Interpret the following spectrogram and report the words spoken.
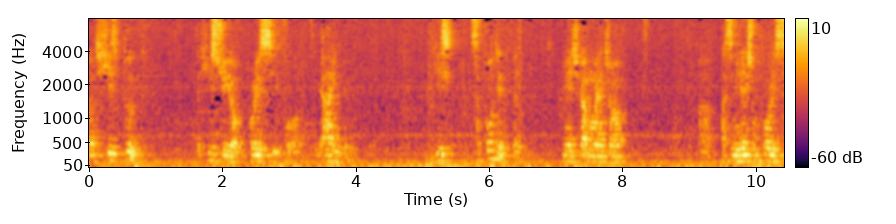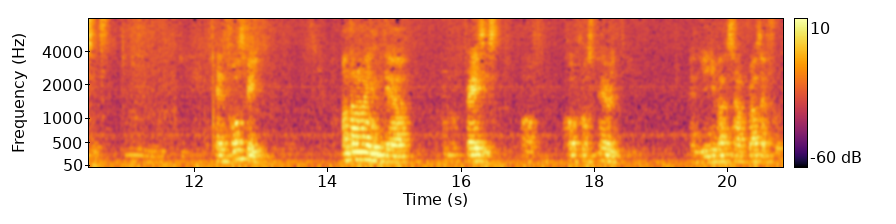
But his book, The History of Policy for the Ainu, he supported the Meiji governmental uh, assimilation policy. And fourthly, underlying their phrases of co-prosperity and universal brotherhood,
